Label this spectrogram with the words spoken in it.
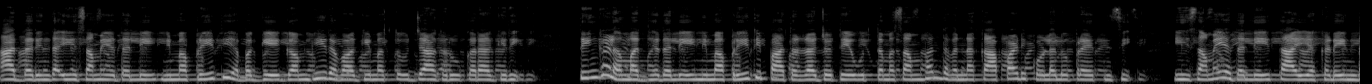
ಆದ್ದರಿಂದ ಈ ಸಮಯದಲ್ಲಿ ನಿಮ್ಮ ಪ್ರೀತಿಯ ಬಗ್ಗೆ ಗಂಭೀರವಾಗಿ ಮತ್ತು ಜಾಗರೂಕರಾಗಿರಿ. ತಿಂಗಳ ಮಧ್ಯದಲ್ಲಿ ನಿಮ್ಮ ಪ್ರೀತಿ ಪಾತ್ರರ ಜೊತೆ ಉತ್ತಮ ಸಂಬಂಧವನ್ನು ಕಾಪಾಡಿಕೊಳ್ಳಲು ಪ್ರಯತ್ನಿಸಿ. ಈ ಸಮಯದಲ್ಲಿ ತಾಯಿಯ ಕಡೆಯಿಂದ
